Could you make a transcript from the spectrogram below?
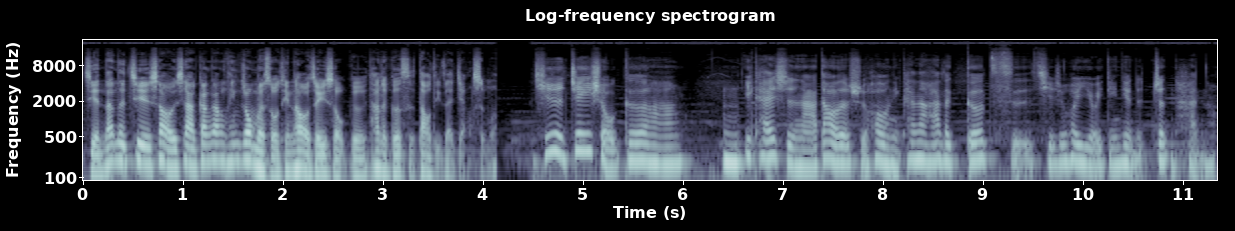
简单的介绍一下，刚刚听众们所听到的这一首歌，它的歌词到底在讲什么？其实这一首歌啊，嗯，一开始拿到的时候，你看到他的歌词，其实会有一点点的震撼哈。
